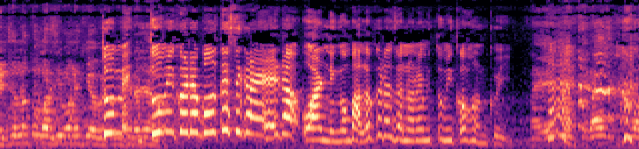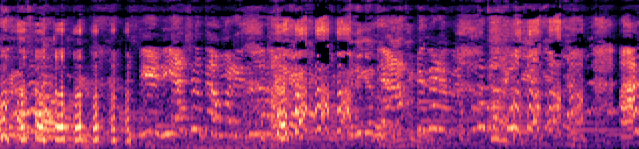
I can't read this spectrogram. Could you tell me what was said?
এর জন্য তোমার জীবনে কি হবে? তুমি সেটা জানো? তুমি কইটা বলতেছি কারণ এটা ওয়ার্নিং ও ভালো করে জানো না আমি তুমি কখন কই? হয়। আর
